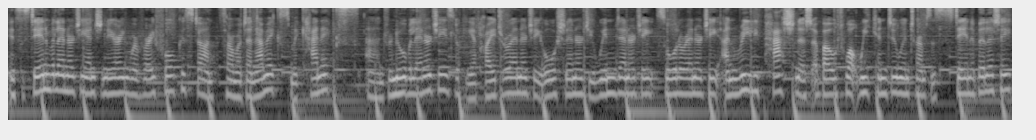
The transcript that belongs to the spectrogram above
In sustainable energy engineering, we're very focused on thermodynamics, mechanics, and renewable energies, looking at hydro energy, ocean energy, wind energy, solar energy, and really passionate about what we can do in terms of sustainability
